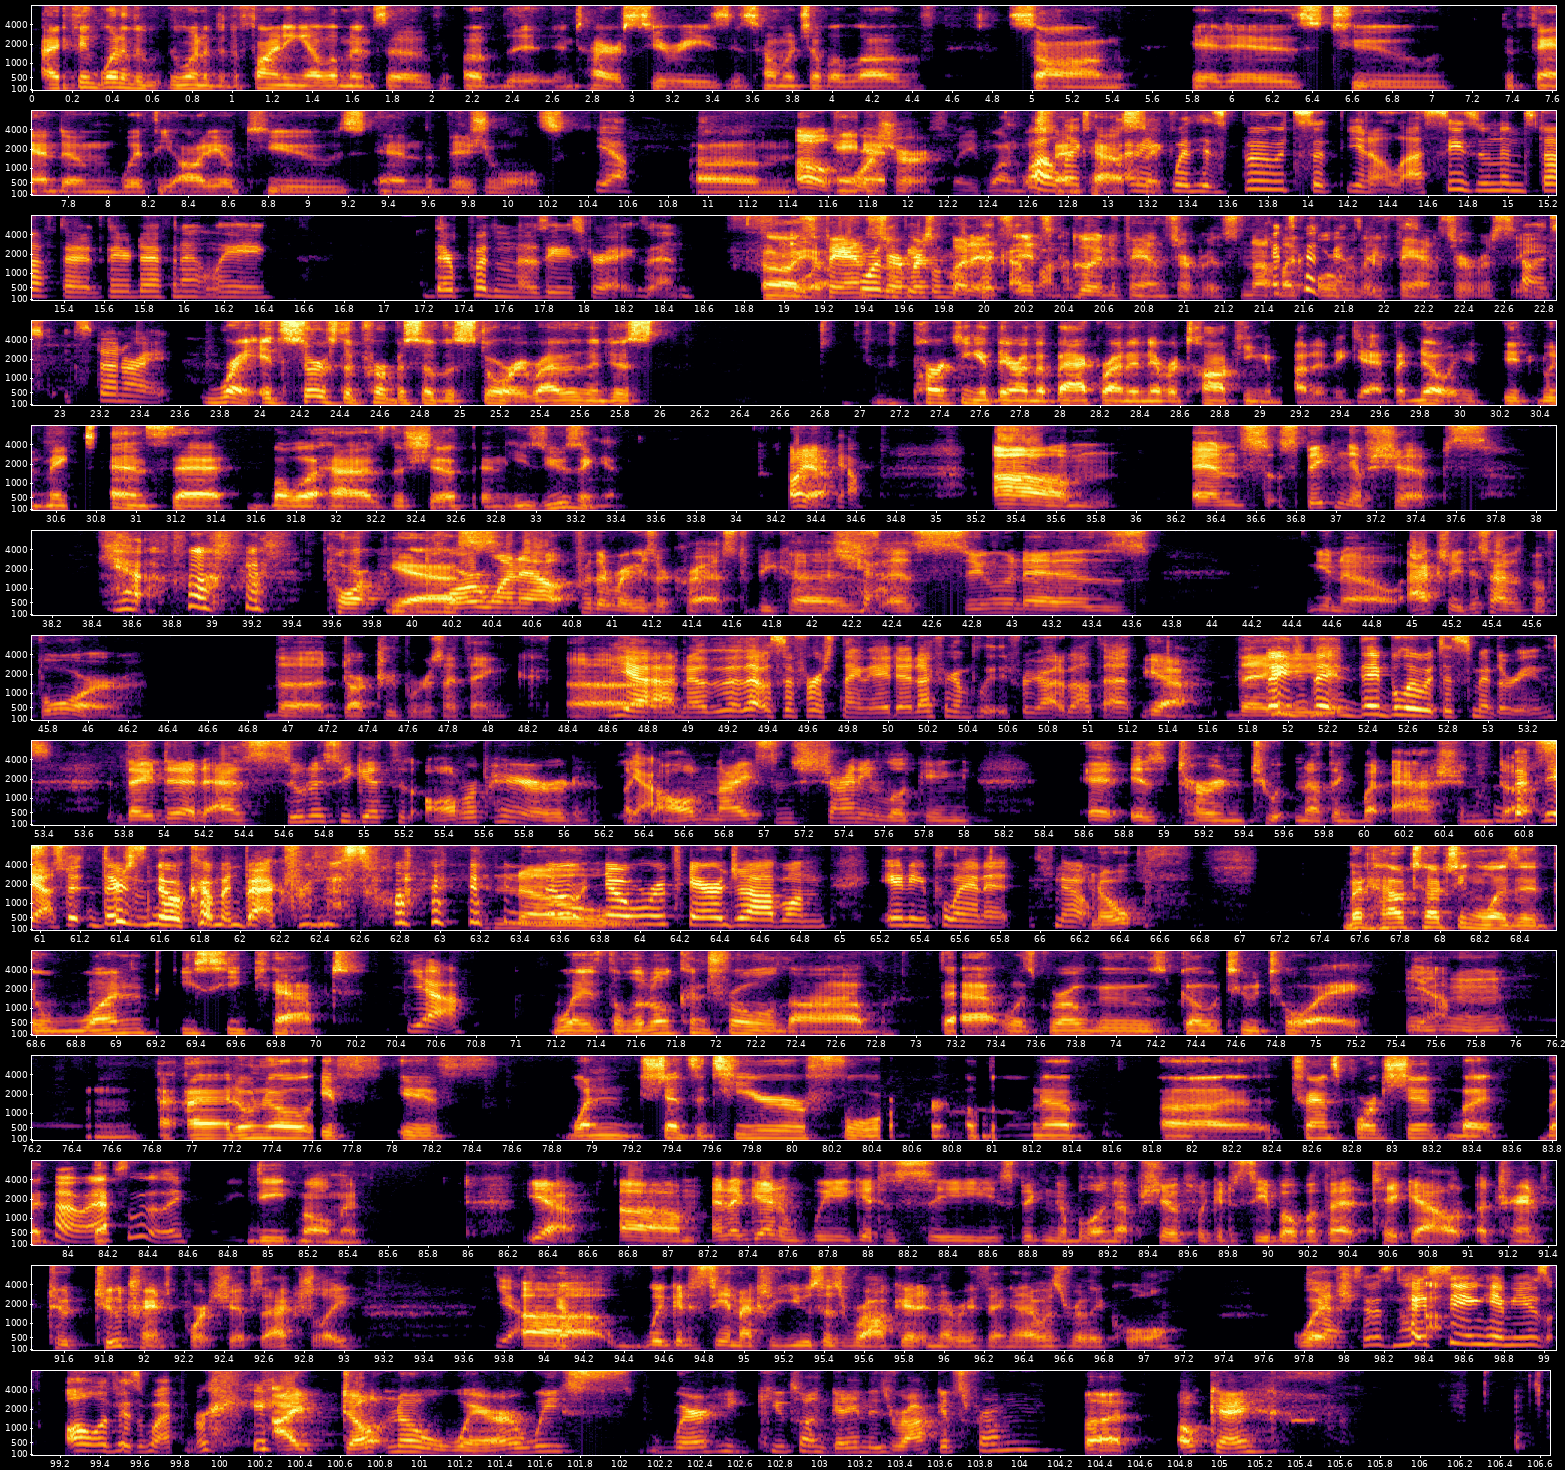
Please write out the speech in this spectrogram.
I think, one of the one of the defining elements of of the entire series is how much of a love song it is to the fandom with the audio cues and the visuals. Yeah. Um, Oh, for sure. Slave One was well, like I mean, with his boots, you know, last season and stuff, they're they're definitely they're putting those Easter eggs in. Oh, it's yeah. fan for the service, people who but pick it's up it's on them. good fan service, not It's like good fan overly fan servicey. Oh, it's, it's done right. Right. It serves the purpose of the story rather than just parking it there in the background and never talking about it again. But no, it, it would make sense that Boba has the ship and he's using it. Oh yeah. Um, and s speaking of ships, Yeah. pour Yes. pour one out for the Razor Crest because Yeah. as soon as you know, actually, this happens before the Dark Troopers. I think. Uh, yeah, no, th- that was the first thing they did. I completely forgot about that. Yeah, they They, they, they blew it to smithereens. They did. As soon as he gets it all repaired, like Yeah. all nice and shiny looking, it is turned to nothing but ash and Th- dust. yeah, th- there's no coming back from this one. no, no No. repair job on any planet. No. nope. But how touching was it? The one piece he kept Yeah. was the little control knob that was Grogu's go-to toy. Yeah. Mhm. Um, I, I don't know if if one sheds a tear for a blown up uh, transport ship, but but Oh, that's absolutely. a pretty deep moment. Yeah. Um, and again, we get to see. Speaking of blowing up ships, we get to see Boba Fett take out a trans two two transport ships. Actually, Yeah. uh, we get to see him actually use his rocket and everything. And that was really cool. Which yes, it was nice seeing him use all of his weaponry. I don't know where we where he keeps on getting these rockets from, but okay.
